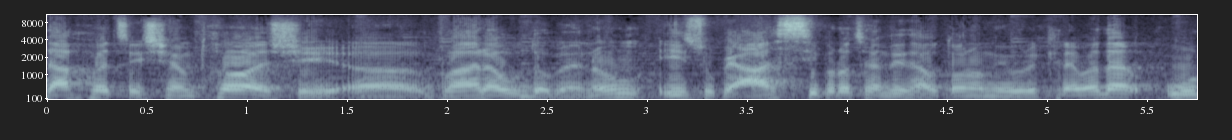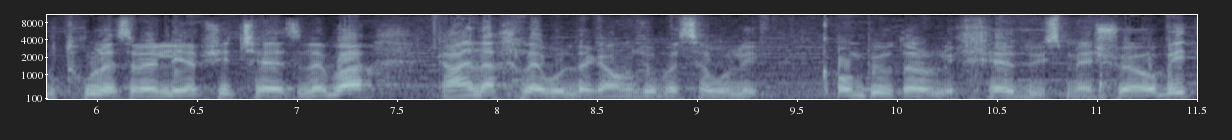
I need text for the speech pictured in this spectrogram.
დახვეწის შემთხვევაში ვარაუდობენ რომ ის უკვე 100%-ით ავტონომიური ხდება და ურთულეს რელიეფში შეიძლება განახლებული და გამოძობესებული კომპიუტერული ხედვის მეშვეობით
